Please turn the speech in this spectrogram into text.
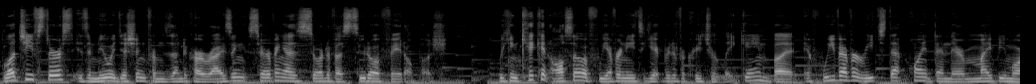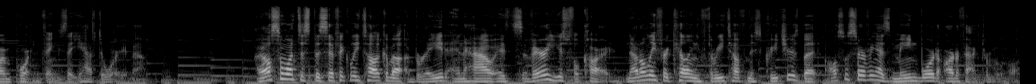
Bloodchief's Thirst is a new addition from Zendikar Rising, serving as sort of a pseudo Fatal Push. We can kick it also if we ever need to get rid of a creature late game, but if we've ever reached that point, then there might be more important things that you have to worry about. I also want to specifically talk about Abrade and how it's a very useful card, not only for killing 3 toughness creatures, but also serving as main board artifact removal.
